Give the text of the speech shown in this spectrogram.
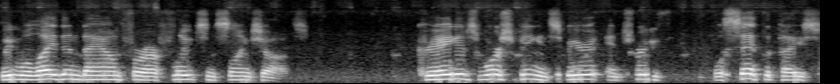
we will lay them down for our flutes and slingshots. Creatives worshiping in spirit and truth will set the pace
